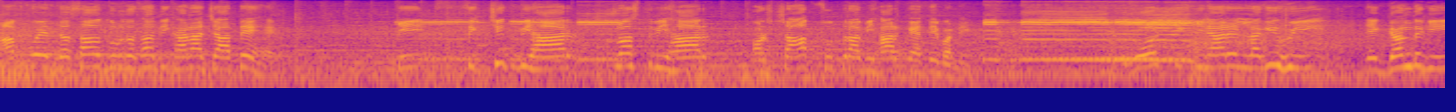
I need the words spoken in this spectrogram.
आपको ये दशा और दुर्दशा दिखाना चाहते हैं कि शिक्षित बिहार, स्वस्थ बिहार और साफ़ सुथरा बिहार कैसे बने। रोड के किनारे लगी हुई ये गंदगी,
